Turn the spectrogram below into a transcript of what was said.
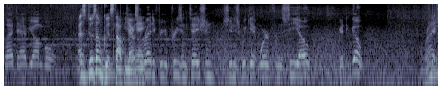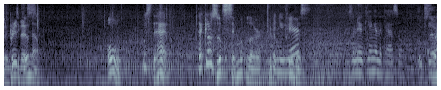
Glad to have you on board. Let's do some good stuff here, Techs okay? are ready for your presentation. As soon as we get word from the CEO, good to go. Alright, we're read good to go now. Oh, who's that? That girl looks similar to the Can you hear? previous. There's a new king in the castle. Looks that way.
